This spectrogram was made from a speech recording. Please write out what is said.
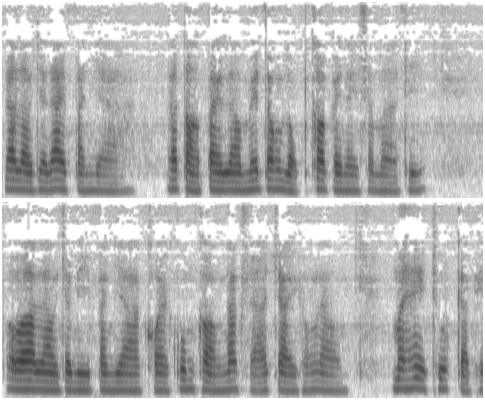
แล้วเราจะได้ปัญญา แล้วต่อไปเราไม่ต้องหลบเข้าไปในสมาธิ เพราะว่าเราจะมีปัญญาคอยคุ้มครองรักษาใจของเรา ไม่ให้ทุกข์กับเห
